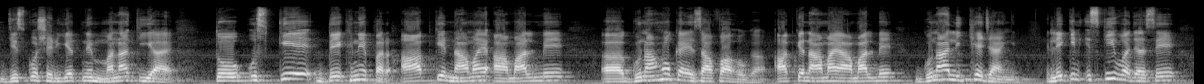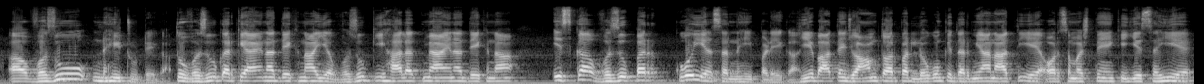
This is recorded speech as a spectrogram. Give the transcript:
جس کو شریعت نے منع کیا ہے، تو اس کے دیکھنے پر آپ کے نامہ اعمال میں گناہوں کا اضافہ ہوگا۔ آپ کے نامہ اعمال میں گناہ لکھے جائیں گے، لیکن اس کی وجہ سے وضو نہیں ٹوٹے گا۔ تو وضو کر کے آئینہ دیکھنا یا وضو کی حالت میں آئینہ دیکھنا، اس کا وضو پر کوئی اثر نہیں پڑے گا۔ یہ باتیں جو عام طور پر لوگوں کے درمیان آتی ہے اور سمجھتے ہیں کہ یہ صحیح ہے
